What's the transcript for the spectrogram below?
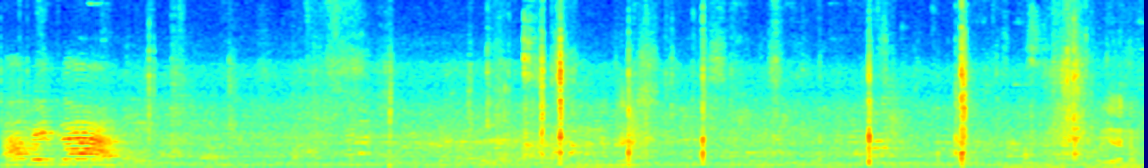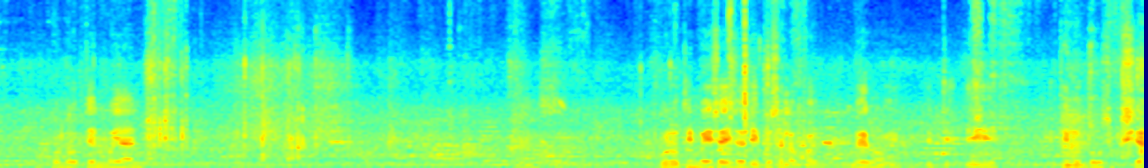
Ah, wait lang. Ayan, guys. O yan o. Pulutin mo yan. Pulutin mo isa-isa dito sa lapag. Mayroong it- it- it- itinutusok siya.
